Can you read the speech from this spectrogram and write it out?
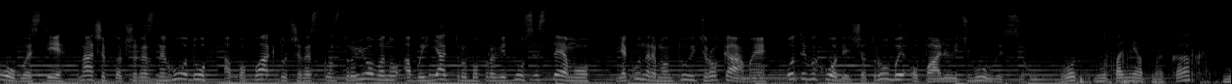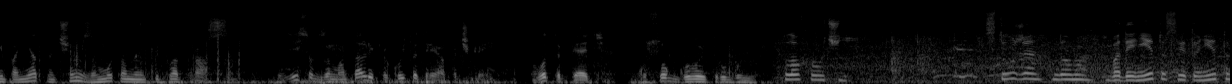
області, начебто через негоду, а по факту через сконструйовану аби як трубопровідну систему, яку не ремонтують роками. От і виходить, що труби опалюють вулицю. Вот непонятно как, непонятно чем замотанная теплотрасса. Здесь вот замотали какой-то тряпочкой. Вот опять кусок голой трубы. Плохо очень. Стужа дома, воды нету, свету нету.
